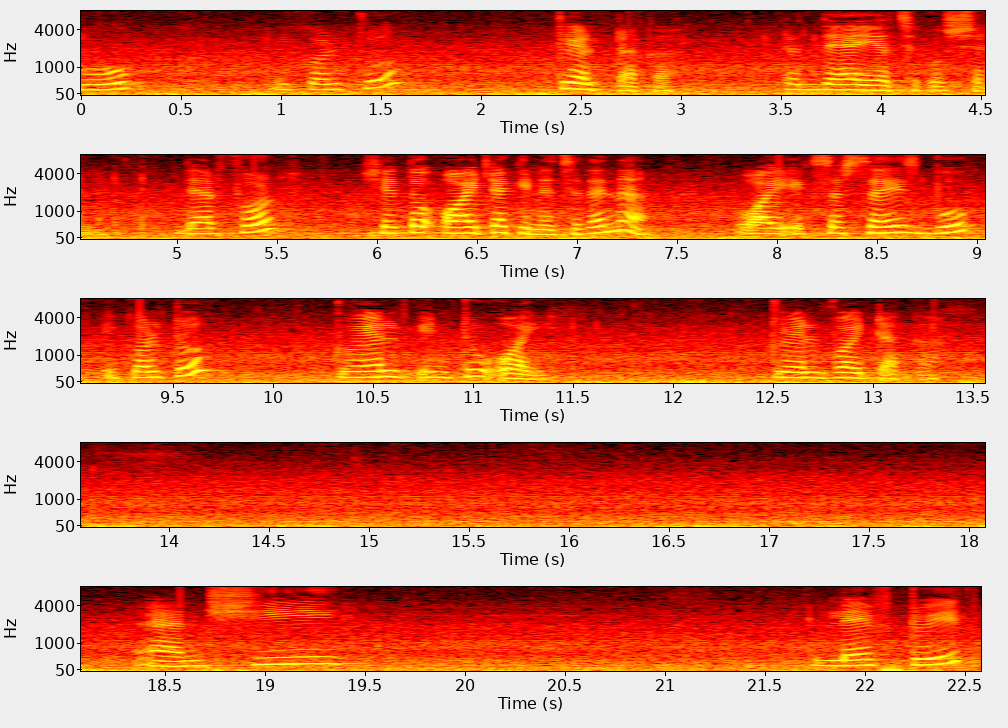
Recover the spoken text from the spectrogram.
book equal to twelve টাকা। এটা দেয়াই আছে কোশ্চেনে দেয়ার ফোর সে তো ওয়াইটা কিনেছে, তাই না? Y exercise book equal to twelve into Y twelve Y টাকা। And she left with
